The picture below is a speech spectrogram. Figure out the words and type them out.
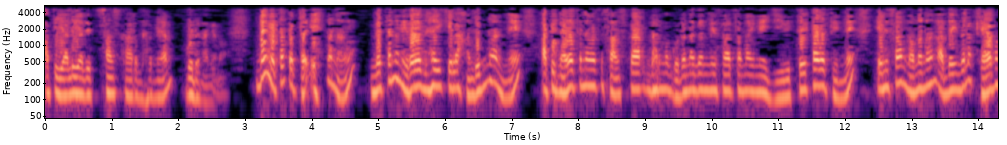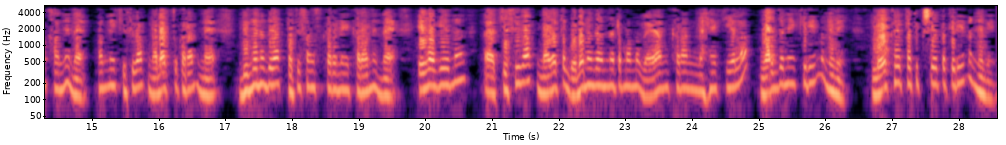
අපි යලි යලිත් සංස්කාර ධර්මයන් ගොඩනගනවා. දැන් එතකොට එහෙනම් මෙතන නිරෝධයයි කියලා හඳුන්වන්නේ අපි නැවත නැවත සංස්කාර ධර්ම ගොඩනගන නිසා තමයි මේ ජීවිතේ පවතින්නේ. ඒ නිසා මම නම් අද ඉඳලා කෑම කන්නේ නැහැ. මම මේ කිසිවක් නඩත්තු කරන්නේ නැහැ. බිඳෙන දෙයක් ප්‍රතිසංස්කරණය කරන්නේ නැහැ. ඒ වගේම කිසිවක් නැවත ගොඩනගන්නට මම වෑයම් කරන්නේ නැහැ කියලා වර්ජනය කිරීම නෙමෙයි. ලෝකේ ප්‍රතික්ෂේප කිරීම නෙමෙයි.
